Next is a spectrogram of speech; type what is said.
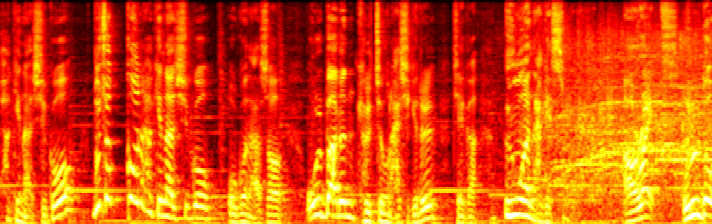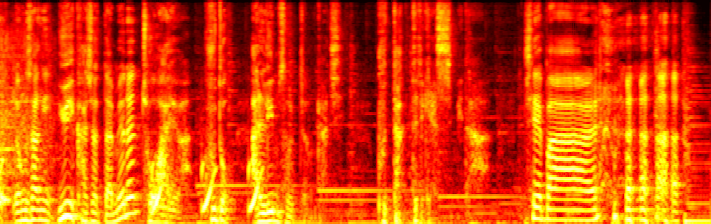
확인하시고 무조건 확인하시고 오고 나서 올바른 결정을 하시기를 제가 응원하겠습니다. Alright. 오늘도 영상이 유익하셨다면 좋아요와 구독, 알림 설정까지 부탁드리겠습니다. 제발.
